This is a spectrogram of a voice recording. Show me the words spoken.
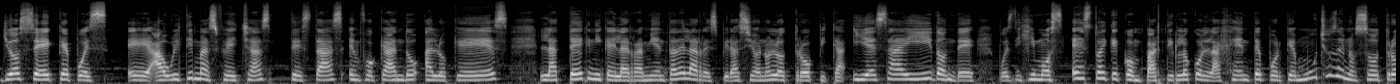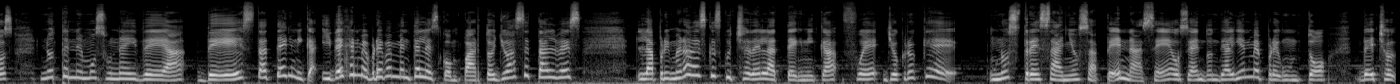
yo sé que pues eh, a últimas fechas te estás enfocando a lo que es la técnica y la herramienta de la respiración holotrópica. Y es ahí donde pues dijimos esto hay que compartirlo con la gente porque muchos de nosotros no tenemos una idea de esta técnica. Y déjenme brevemente les comparto. Yo hace tal vez la primera vez que escuché de la técnica fue yo creo que unos tres años apenas, ¿eh? O sea, en donde alguien me preguntó, de hecho,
